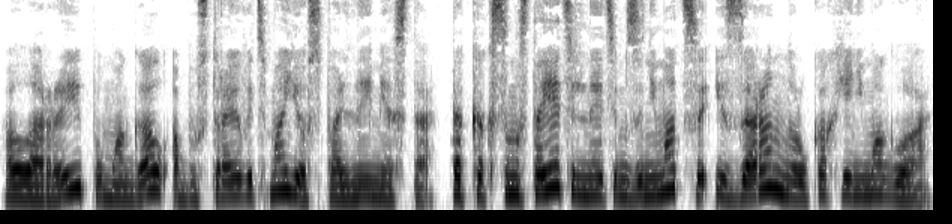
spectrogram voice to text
а Ларей помогал обустраивать мое спальное место, так как самостоятельно этим заниматься из-за ран на руках я не могла.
